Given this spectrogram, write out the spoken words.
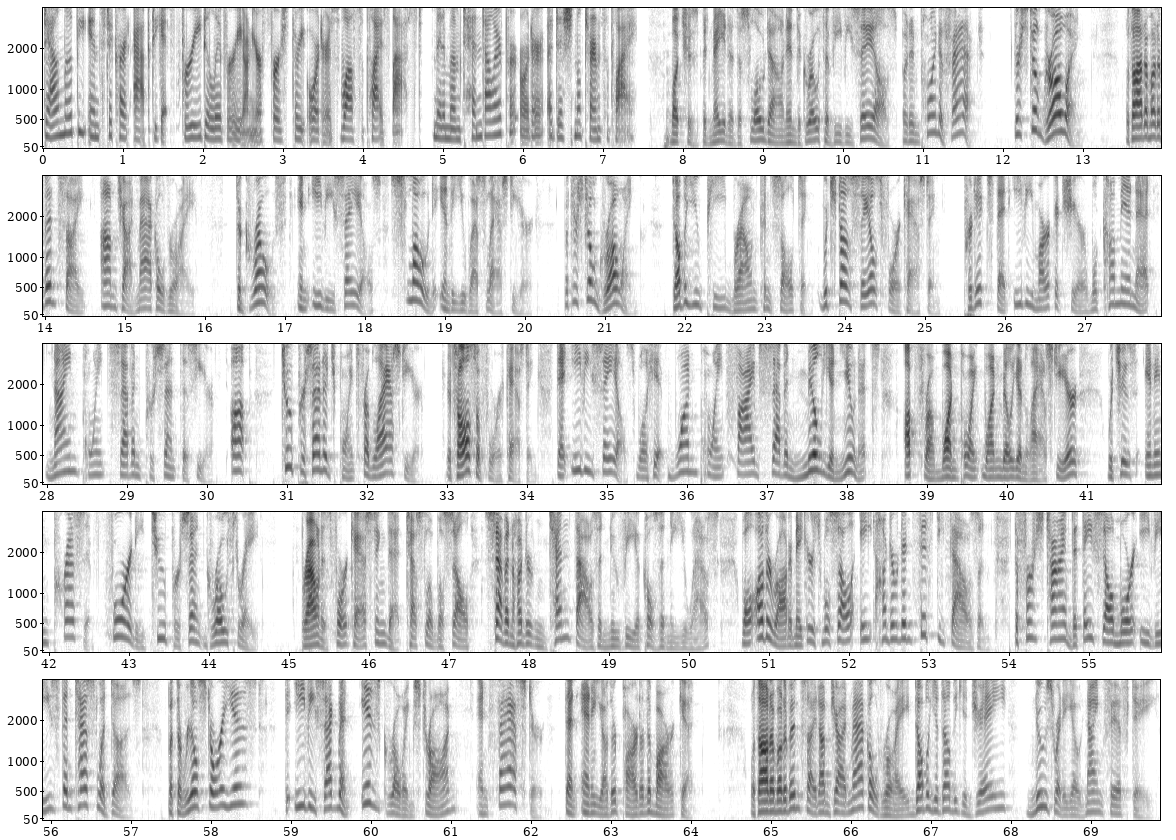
Download the Instacart app to get free delivery on your first three orders while supplies last. Minimum $10 per order, additional term supply. Much has been made of the slowdown in the growth of EV sales, but in point of fact, they're still growing. With Automotive Insight, I'm John McElroy. The growth in EV sales slowed in the U.S. last year, but they're still growing. WP Brown Consulting, which does sales forecasting, predicts that EV market share will come in at 9.7% this year, up 2 percentage points from last year. It's also forecasting that EV sales will hit 1.57 million units, up from 1.1 million last year, which is an impressive 42% growth rate. Brown is forecasting that Tesla will sell 710,000 new vehicles in the U.S., while other automakers will sell 850,000, the first time that they sell more EVs than Tesla does. But the real story is the EV segment is growing strong and faster than any other part of the market. With Automotive Insight, I'm John McElroy, WWJ News Radio 950.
